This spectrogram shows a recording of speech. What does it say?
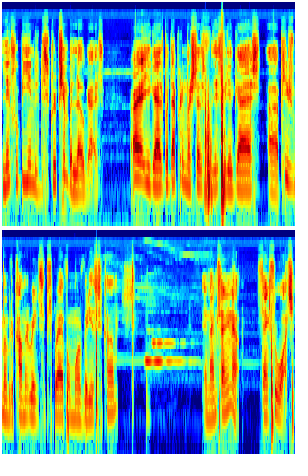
Links will be in the description below, guys. Alright, you guys, but that pretty much does it for this video, guys. Uh, please remember to comment, rate, and subscribe for more videos to come. And I'm signing out. Thanks for watching.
